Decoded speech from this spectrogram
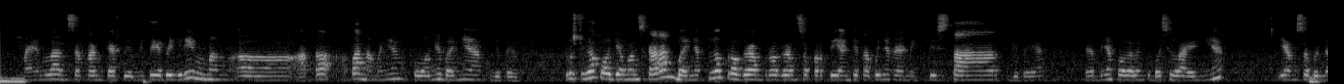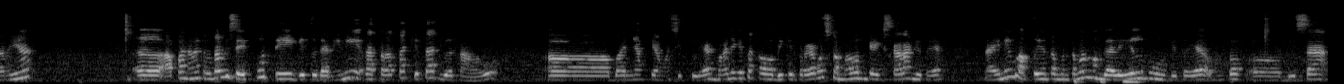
hmm. mainlah misalkan ke FBM ITB jadi memang uh, atau apa namanya peluangnya banyak gitu. Terus juga kalau zaman sekarang banyak juga program-program seperti yang kita punya kayak Mikti Start gitu ya. Dan banyak program inkubasi lainnya yang sebenarnya uh, apa namanya teman-teman bisa ikuti gitu. Dan ini rata-rata kita juga tahu uh, banyak yang masih kuliah. Makanya kita kalau bikin program suka malam kayak sekarang gitu ya Nah ini waktunya teman-teman menggali ilmu gitu ya untuk uh, bisa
